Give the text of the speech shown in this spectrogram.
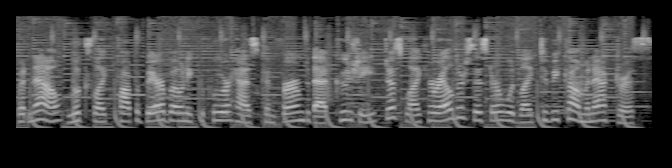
But now, looks like Papa Bear Boney Kapoor has confirmed that Khushi, just like her elder sister would like to become an actress.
